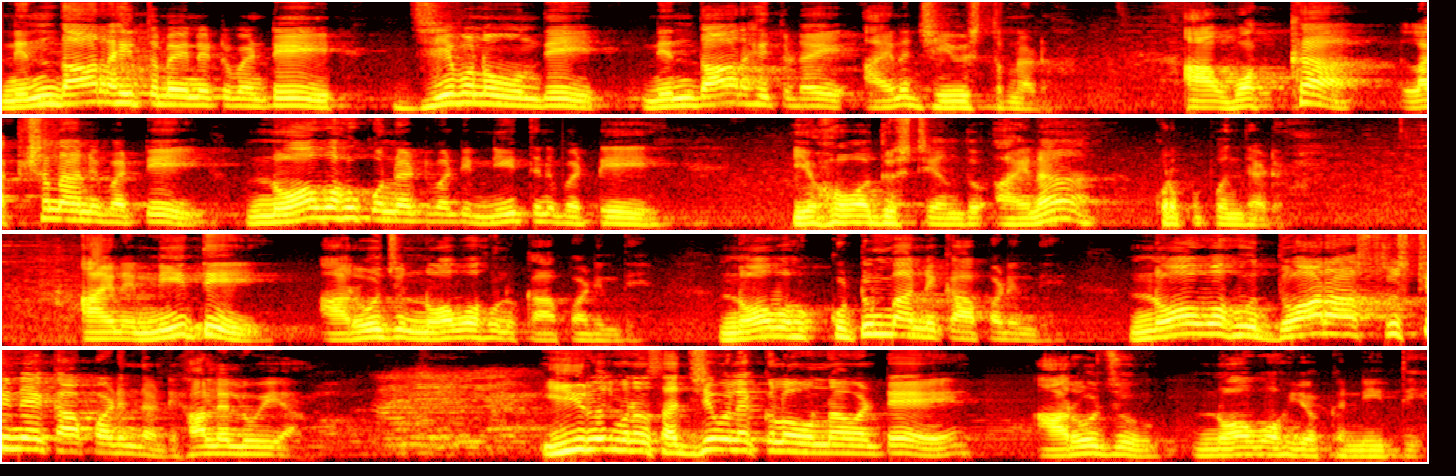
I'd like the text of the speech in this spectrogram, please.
నిందారహితమైనటువంటి జీవనం ఉంది. నిందారహితుడై ఆయన జీవిస్తున్నాడు. ఆ ఒక్క లక్షణాన్ని బట్టి నోవహుకున్నటువంటి నీతిని బట్టి యహోవ దృష్టి అందు ఆయన కృప పొందాడు. ఆయన నీతి ఆ రోజు నోవహును కాపాడింది. నోవహు కుటుంబాన్ని కాపాడింది. నోవహు ద్వారా సృష్టినే కాపాడిందండి. హాలెలుయ ఈరోజు మనం సజీవ లెక్కలో ఉన్నామంటే ఆ రోజు నోవహు యొక్క నీతి.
